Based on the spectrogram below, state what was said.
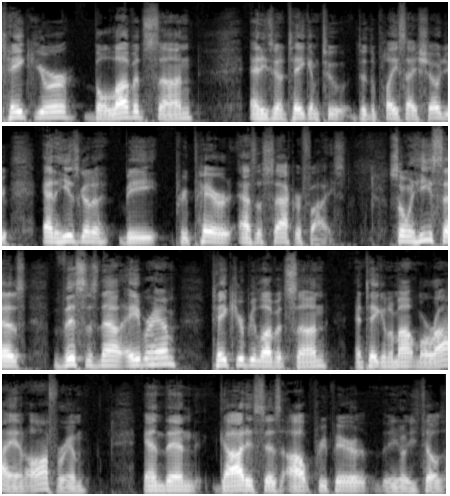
Take your beloved son, and he's going to take him to, to the place I showed you, and he's going to be prepared as a sacrifice. So when he says, This is now Abraham, take your beloved son and take him to Mount Moriah and offer him, and then God it says, I'll prepare, you know, he tells,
